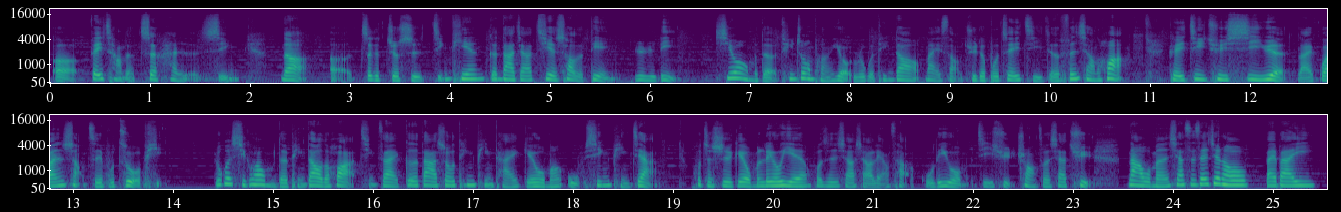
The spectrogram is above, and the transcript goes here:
呃，非常的震撼人心。那呃，这个就是今天跟大家介绍的电影《日历》。希望我们的听众朋友，如果听到麦嫂俱乐部这一集的分享的话，可以进去戏院来观赏这部作品。如果喜欢我们的频道的话，请在各大收听平台给我们五星评价，或者是给我们留言，或者是小小粮草，鼓励我们继续创作下去。那我们下次再见喽，拜拜。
